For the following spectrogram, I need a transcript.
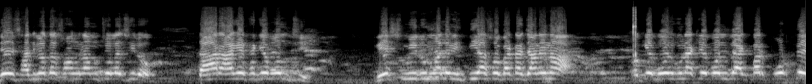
যে স্বাধীনতা সংগ্রাম চলেছিল, তার আগে থেকে বলছি, রেশমি রুমালের ইতিহাস ও বেটা জানে না। ওকে বলব না, কে বলবে একবার পড়তে,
